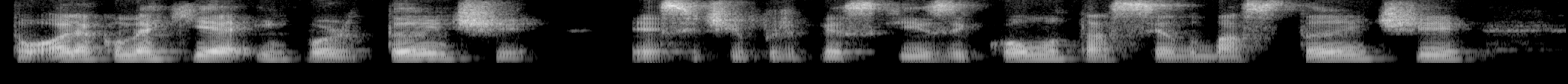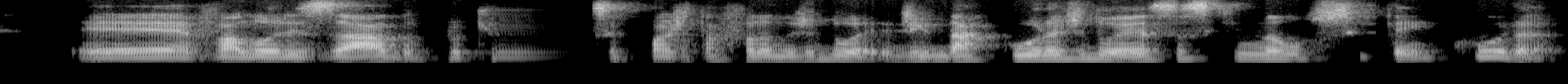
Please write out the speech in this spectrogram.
Então, olha como é que é importante esse tipo de pesquisa e como está sendo bastante é, valorizado, porque você pode estar tá falando de, de, da cura de doenças que não se tem cura.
